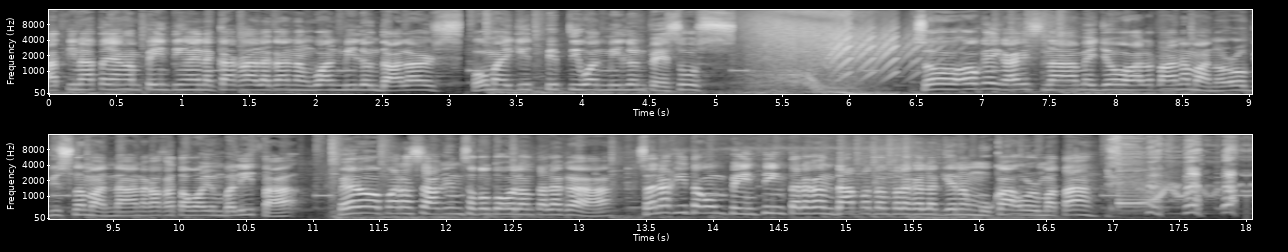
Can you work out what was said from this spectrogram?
at tinatayang ang painting ay nagkakalaga ng 1 million dollars o may 51 million pesos. So okay guys na medyo halata naman or obvious naman na nakakatawa yung balita pero para sa akin sa totoo lang talaga sa nakita kong painting talagang dapat lang talaga lagyan ng muka or mata.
